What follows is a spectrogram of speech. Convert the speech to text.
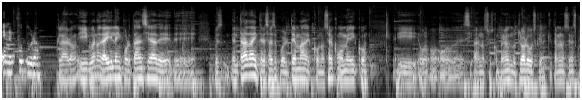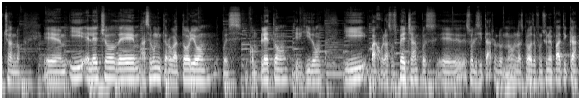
en el futuro. Claro, y bueno, de ahí la importancia de, pues, de entrada, interesarse por el tema, de conocer como médico y, a nuestros compañeros nutriólogos que, también nos estén escuchando, eh, y el hecho de hacer un interrogatorio pues, completo, dirigido, y bajo la sospecha, pues eh, solicitar ¿no? las pruebas de función hepática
